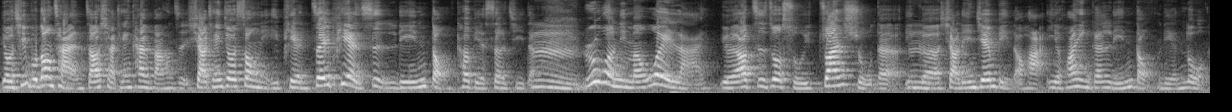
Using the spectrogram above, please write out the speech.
永庆不动产找小天看房子，小天就送你一片，这一片是林董特别设计的。嗯，如果你们未来有要制作属于专属的一个小林煎饼的话，嗯、也欢迎跟林董联络。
